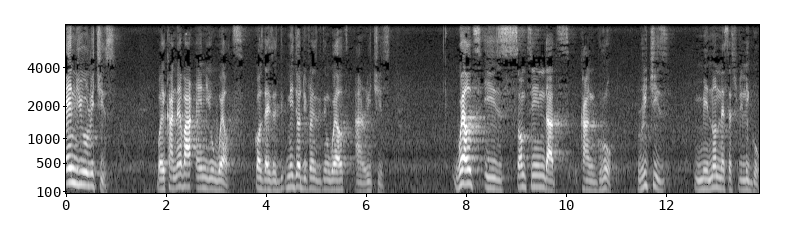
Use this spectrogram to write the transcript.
earn you riches, but it can never earn you wealth because there is a major difference between wealth and riches. Wealth is something that can grow. Riches may not necessarily go,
